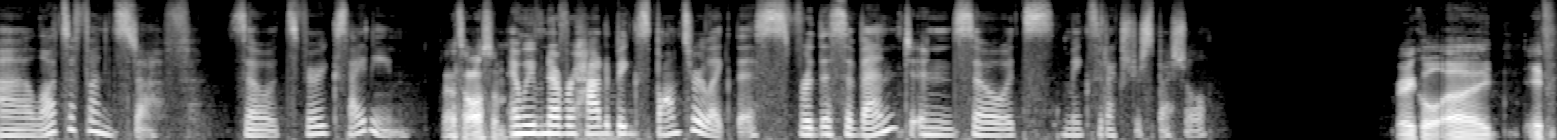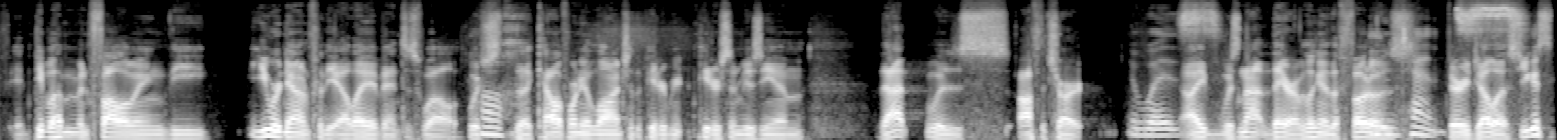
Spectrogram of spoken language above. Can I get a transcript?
uh, lots of fun stuff. So it's very exciting. That's awesome. And we've never had a big sponsor like this for this event, and so it makes it extra special. Very cool. Uh, if, if people haven't been following the you were down for the LA event as well, which oh. the California launch of the Peter Petersen Museum, that was off the chart. It was. I was not there. I'm looking at the photos. Intense. Very jealous. You guys,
